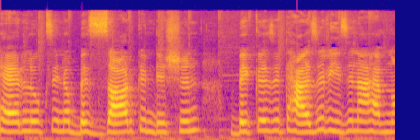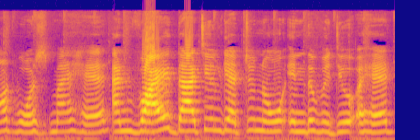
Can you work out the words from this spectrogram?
hair looks in a bizarre condition because it has a reason I have not washed my hair and why that you'll get to know in the video ahead.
